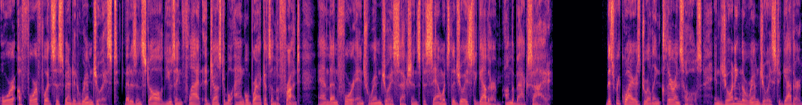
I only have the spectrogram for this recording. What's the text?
or a 4-foot suspended rim joist that is installed using flat adjustable angle brackets on the front and then 4-inch rim joist sections to sandwich the joists together on the back side. This requires drilling clearance holes and joining the rim joists together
